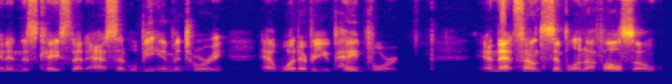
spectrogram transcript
and in this case, that asset will be inventory at whatever you paid for it. And that sounds simple enough also,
